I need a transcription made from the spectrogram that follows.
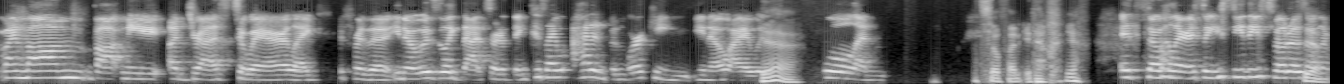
my mom bought me a dress to wear like for the you know it was like that sort of thing because i hadn't been working you know i was yeah cool and it's so funny you know yeah it's so hilarious so you see these photos yeah. on the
